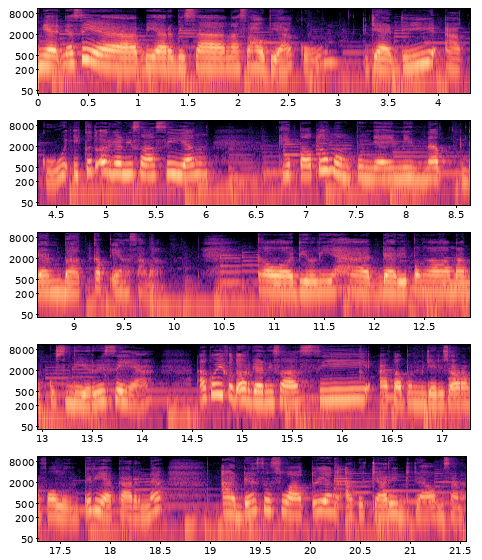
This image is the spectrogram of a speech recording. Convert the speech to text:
niatnya sih ya biar bisa ngasah hobi aku. Jadi aku ikut organisasi yang kita tuh mempunyai minat dan bakat yang sama. Kalau dilihat dari pengalamanku sendiri sih ya, Aku ikut organisasi ataupun menjadi seorang volunteer ya karena ada sesuatu yang aku cari di dalam sana.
